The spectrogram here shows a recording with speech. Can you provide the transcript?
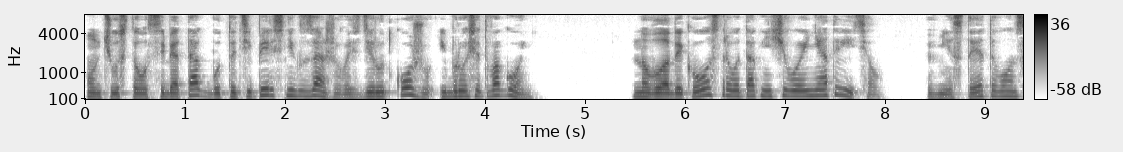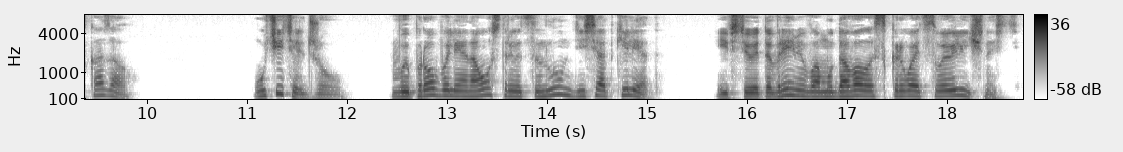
Он чувствовал себя так, будто теперь с них заживо сдерут кожу и бросят в огонь. Но владыка острова так ничего и не ответил. Вместо этого он сказал. «Учитель Джоу, вы пробыли на острове Цинлун десятки лет, и все это время вам удавалось скрывать свою личность.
